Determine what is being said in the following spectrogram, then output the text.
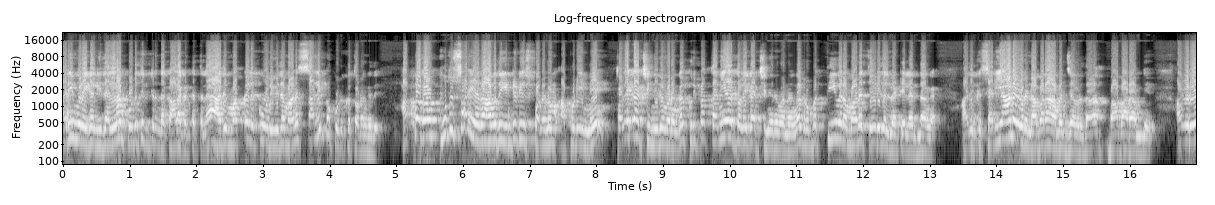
அறிவுரைகள் இதெல்லாம் கொடுத்துக்கிட்டு இருந்த காலகட்டத்துல அது மக்களுக்கு ஒரு விதமான சலிப்பை கொடுக்க தொடங்குது. அப்போதான் புதுசா ஏதாவது இன்ட்ரடியூஸ் பண்ணணும் அப்படின்னு தொலைக்காட்சி நிறுவனங்கள் குறிப்பா தனியார் தொலைக்காட்சி நிறுவனங்கள் ரொம்ப தீவிரமான தேடுதல் வேட்டையில இருந்தாங்க. அதுக்கு சரியான ஒரு நபரா அமைஞ்சவர் தான் பாபா ராம்தேவ். அவரு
